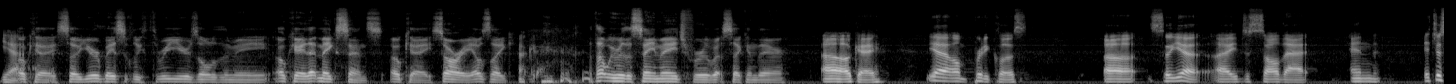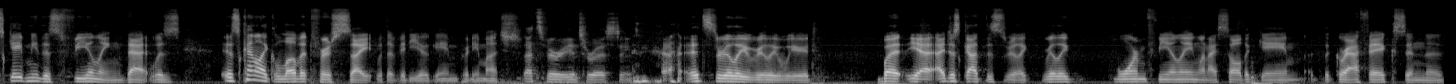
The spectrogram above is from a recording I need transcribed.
Yeah. Okay, so you're basically three years older than me. Okay, that makes sense. Okay, sorry. I was like, Okay. I thought we were the same age for a second there. Oh, okay. Yeah, I'm pretty close. Uh, so yeah, I just saw that, and it just gave me this feeling that was it's kind of like love at first sight with a video game, pretty much. That's very interesting. it's really really weird, but yeah, I just got this like really warm feeling when I saw the game, the graphics and the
